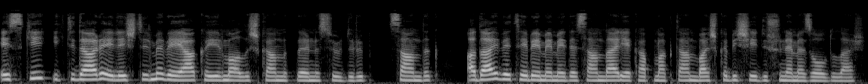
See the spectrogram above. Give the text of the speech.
Eski, iktidarı eleştirme veya kayırma alışkanlıklarını sürdürüp, sandık, aday ve TBMM'de sandalye kapmaktan başka bir şey düşünemez oldular.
